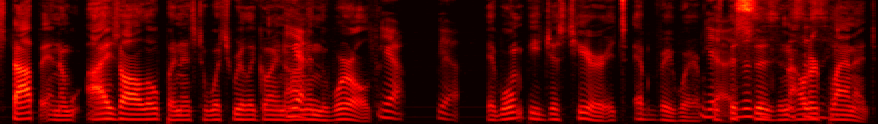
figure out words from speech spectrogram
stop and eyes all open as to what's really going on Yeah. in the world. yeah, yeah. It won't be just here, it's everywhere. Yeah, this, this is, is- an this outer is- planet.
